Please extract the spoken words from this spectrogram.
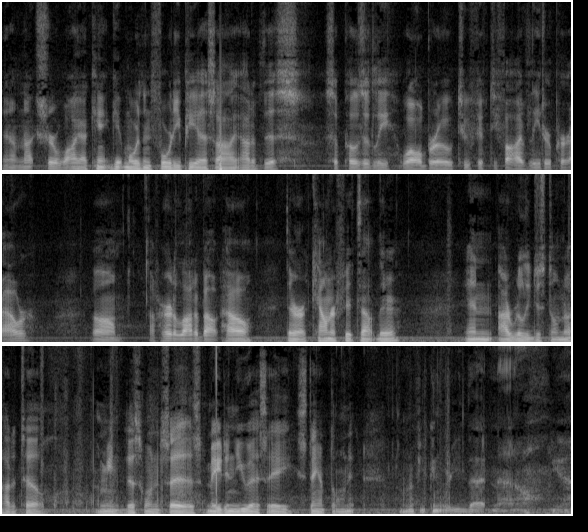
and I'm not sure why I can't get more than 40 psi out of this supposedly Walbro 255 liter per hour. Um, I've heard a lot about how there are counterfeits out there and I really just don't know how to tell. I mean, this one says made in USA stamped on it. I don't know if you can read that now. Yeah,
